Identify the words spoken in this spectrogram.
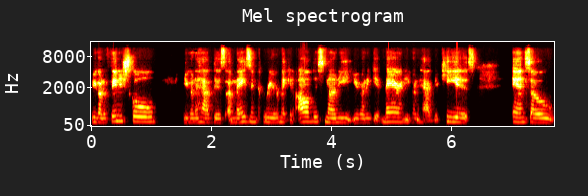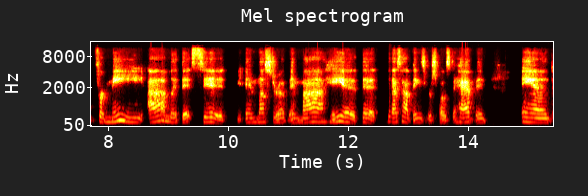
you're going to finish school, you're going to have this amazing career, making all this money, you're going to get married, you're going to have your kids. And so for me, I let that sit and muster up in my head that that's how things were supposed to happen. And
